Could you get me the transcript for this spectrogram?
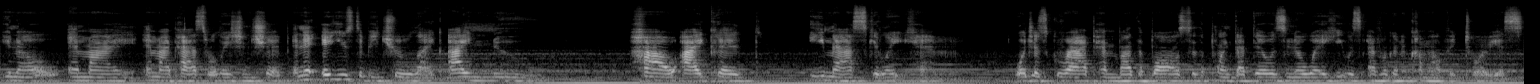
you know, in my in my past relationship. And it, it used to be true. Like I knew how I could emasculate him or just grab him by the balls to the point that there was no way he was ever going to come out victorious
